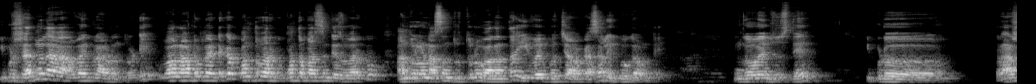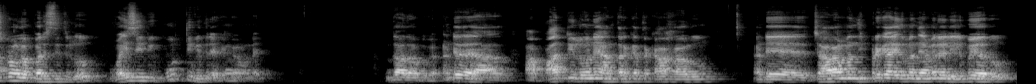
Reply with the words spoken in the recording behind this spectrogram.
ఇప్పుడు షర్మిల వైపు రావడంతో వాళ్ళు ఆటోమేటిక్గా కొంతవరకు కొంత పర్సంటేజ్ వరకు అందులో ఉన్న అసంతృప్తులు వాళ్ళంతా ఈ వైపు వచ్చే అవకాశాలు ఎక్కువగా ఉంటాయి. ఇంకోవైపు చూస్తే ఇప్పుడు రాష్ట్రంలో పరిస్థితులు వైసీపీ పూర్తి వ్యతిరేకంగా ఉన్నాయి. దాదాపుగా. అంటే ఆ- పార్టీలోనే అంతర్గత కలహాలు అంటే చాలామంది ఇప్పటికే ఐదు మంది ఎమ్మెల్యేలు వెళ్ళిపోయారు.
